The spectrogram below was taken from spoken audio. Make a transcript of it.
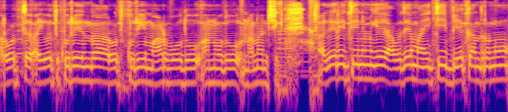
ಅರವತ್ತು, ಐವತ್ತು ಕುರಿಯಿಂದ ಅರವತ್ತು ಕುರಿ ಮಾಡ್ಬೋದು ಅನ್ನೋದು ನನ್ನ ಅನಿಸಿಕೆ. ಅದೇ ರೀತಿ ನಿಮಗೆ ಯಾವುದೇ ಮಾಹಿತಿ ಬೇಕಂದ್ರೂ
